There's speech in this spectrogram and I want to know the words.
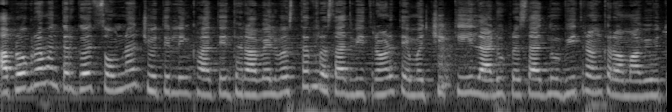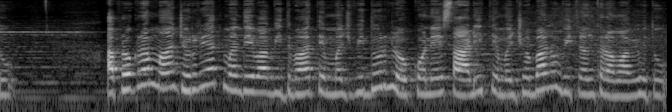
આ પ્રોગ્રામ અંતર્ગત સોમનાથ જ્યોતિર્લિંગ ખાતે ધરાવેલ વસ્ત્ર પ્રસાદ વિતરણ તેમજ ચીક્કી લાડુ પ્રસાદનું વિતરણ કરવામાં આવ્યું હતું. આ પ્રોગ્રામમાં જરૂરિયાતમંદ એવા વિધવા તેમજ વિદુર લોકોને સાડી તેમજ જબાનું વિતરણ કરવામાં આવ્યું હતું.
